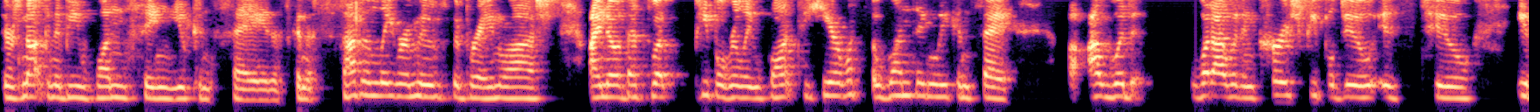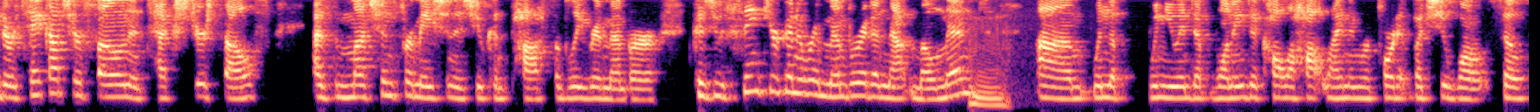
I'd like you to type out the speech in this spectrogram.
there's not going to be one thing you can say that's going to suddenly remove the brainwash. I know that's what people really want to hear. What's the one thing we can say? I would what i would encourage people do is to either take out your phone and text yourself as much information as you can possibly remember because you think you're going to remember it in that moment mm. um, when the when you end up wanting to call a hotline and report it but you won't so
